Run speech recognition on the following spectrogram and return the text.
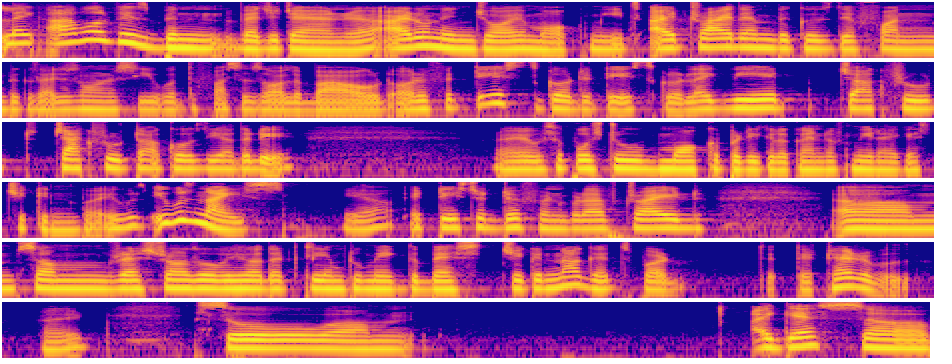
like I've always been vegetarian. Yeah? I don't enjoy mock meats. I try them because they're fun because I just want to see what the fuss is all about. Or if it tastes good, it tastes good. Like we ate jackfruit jackfruit tacos the other day. Right, it was supposed to mock a particular kind of meat, I guess chicken, but it was it was nice. Yeah, it tasted different. But I've tried um, some restaurants over here that claim to make the best chicken nuggets, but they're terrible. Right, so um, I guess. Uh,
